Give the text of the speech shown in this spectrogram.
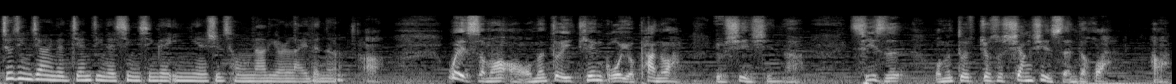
究竟这样一个坚定的信心跟意念是从哪里而来的呢？啊，为什么哦？我们对于天国有盼望？有信心啊！其实我们都就是相信神的话啊，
